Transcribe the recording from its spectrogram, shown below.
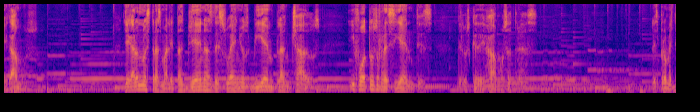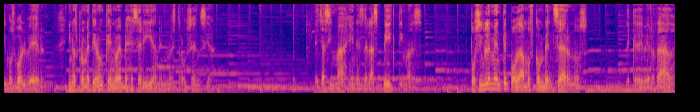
Llegamos Llegaron nuestras maletas llenas de sueños bien planchados y fotos recientes de los que dejamos atrás. Les prometimos volver y nos prometieron que no envejecerían en nuestra ausencia. Bellas imágenes de las víctimas. Posiblemente podamos convencernos de que de verdad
